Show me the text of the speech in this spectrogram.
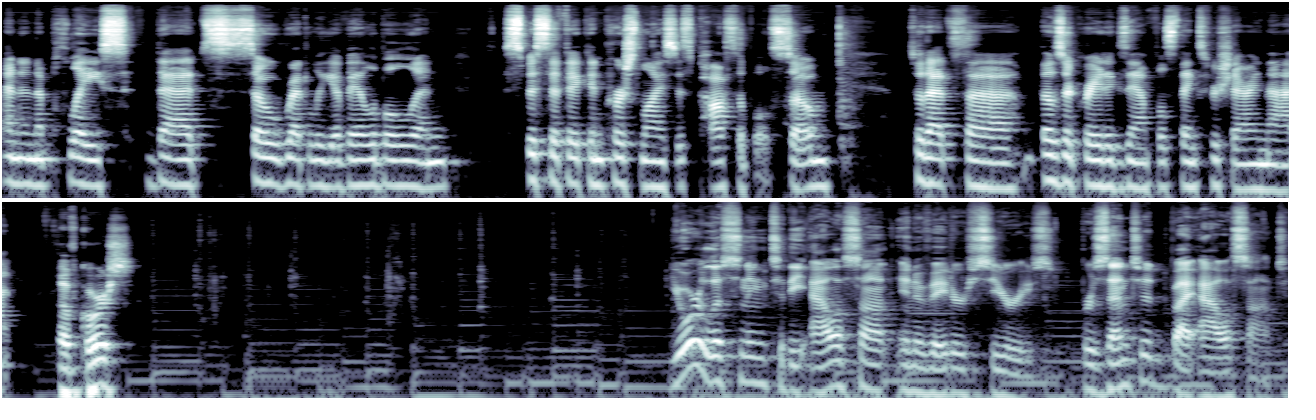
and in a place that's so readily available and specific and personalized as possible. So, so that's uh, those are great examples. Thanks for sharing that. Of course. You're listening to the Alosant Innovator Series, presented by Alosant.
